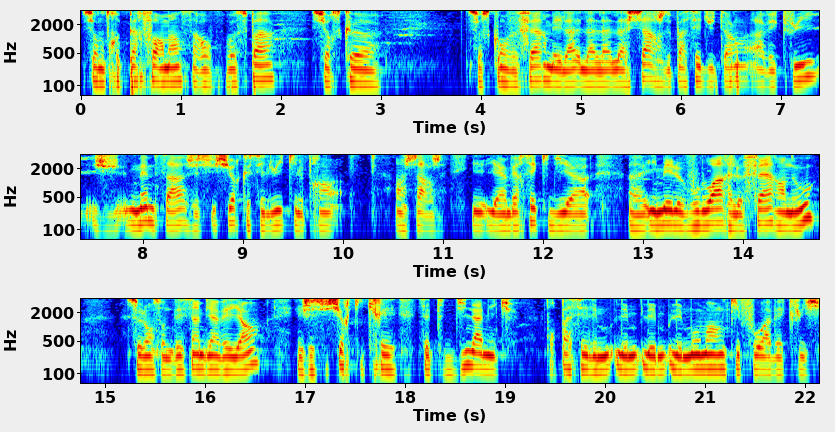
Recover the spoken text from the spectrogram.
sur notre performance, ça ne repose pas sur ce, que, sur ce qu'on veut faire, mais la, charge de passer du temps avec lui, même ça, je suis sûr que c'est lui qui le prend en charge. Il y a un verset qui dit euh, euh, Il met le vouloir et le faire en nous, selon son dessein bienveillant, et je suis sûr qu'il crée cette dynamique pour passer les, moments qu'il faut avec lui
